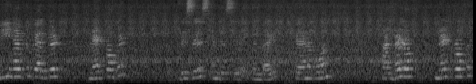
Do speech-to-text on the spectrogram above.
we have to calculate net profit. This is in this way I can write 10 upon 100 of net profit.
